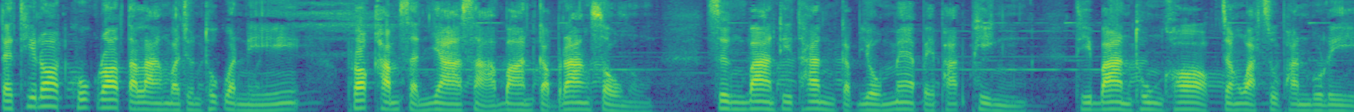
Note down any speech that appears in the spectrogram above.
แต่ที่รอดคุกรอดตารางมาจนทุกวันนี้ เพราะคำสัญญาสาบานกับร่างทรง ซึ่งบ้านที่ท่านกับโยมแม่ไปพักพิง ที่บ้านทุ่งคอกจังหวัดสุพรรณบุรี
